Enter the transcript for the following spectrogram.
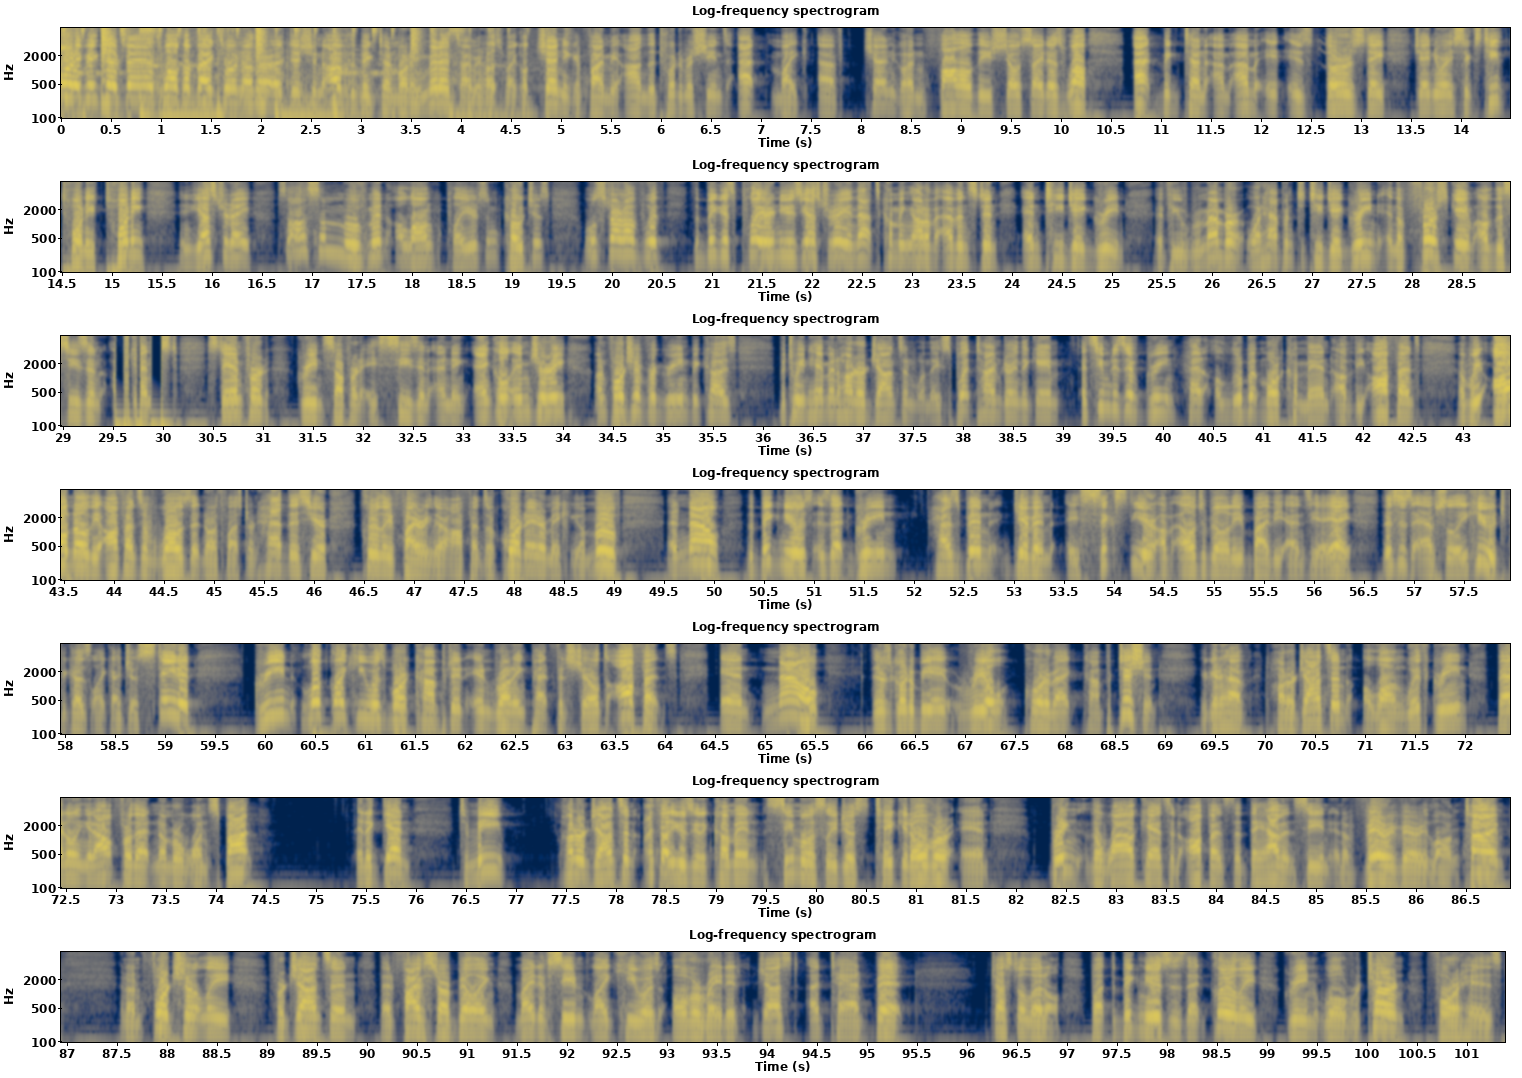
morning, Big Ten fans. Welcome back to another edition of the Big Ten Morning Minutes. I'm your host, Michael Chen. You can find me on the Twitter machines at Mike F. Chen. Go ahead and follow the show site as well at Big Ten MM. It is Thursday, January 16th, 2020. And yesterday saw some movement along players and coaches. We'll start off with the biggest player news yesterday, and that's coming out of Evanston and TJ Green. If you remember what happened to TJ Green in the first game of the season against Stanford, Green suffered a season ending ankle injury. Unfortunate for Green because between him and Hunter Johnson, when they split time during the game, it seemed as if Green had a little bit more command of the offense. And we all know the offensive woes that Northwestern had this year, clearly firing their offensive coordinator, making a move. And now the big news is that Green has been given a sixth year of eligibility by the NCAA. This is absolutely huge because, like I just stated, Green looked like he was more competent in running Pat Fitzgerald's offense. And now there's going to be a real quarterback competition. You're going to have Hunter Johnson along with Green battling it out for that number one spot. And again, to me, Hunter Johnson, I thought he was going to come in, seamlessly just take it over and bring the Wildcats an offense that they haven't seen in a very, very long time. And unfortunately for Johnson, that five star billing might have seemed like he was overrated just a tad bit. Just a little. But the big news is that clearly Green will return for his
